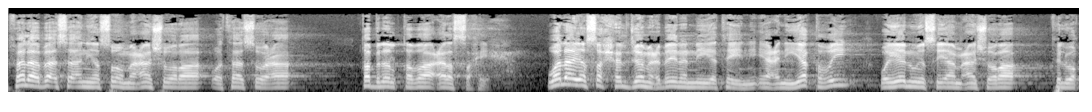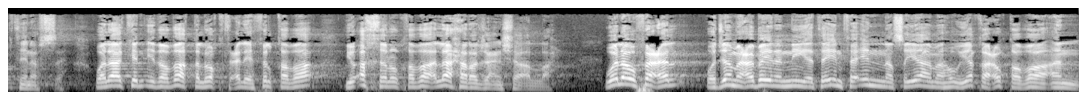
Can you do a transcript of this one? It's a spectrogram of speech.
فلا بأس أن يصوم عاشوراء وتاسوعاء قبل القضاء على الصحيح. ولا يصح الجمع بين النيتين يعني يقضي وينوي صيام عاشوراء في الوقت نفسه. ولكن إذا ضاق الوقت عليه في القضاء يؤخر القضاء لا حرج إن شاء الله. ولو فعل وجمع بين النيتين فإن صيامه يقع قضاء.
